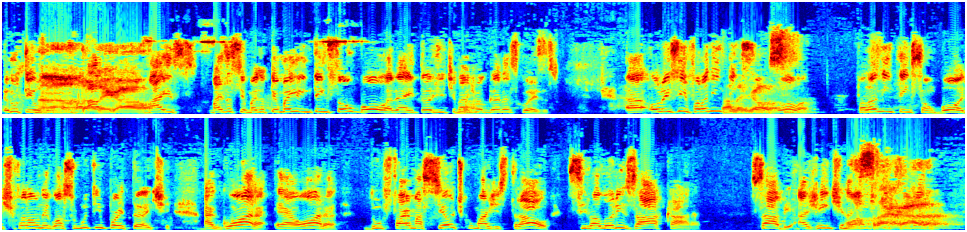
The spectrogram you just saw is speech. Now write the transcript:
eu não tenho. Não, tá legal. Mas, mas assim, mas eu tenho uma intenção boa, né? Então a gente vai não. jogando as coisas. Uh, ô Luizinho, falando em tá intenção legal, boa. Sim. Falando em intenção boa, deixa eu falar um negócio muito importante. Agora é a hora do farmacêutico magistral se valorizar, cara. Sabe? A gente. Mostrar a, gente cara.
